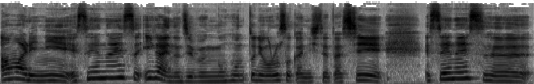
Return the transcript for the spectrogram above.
あまりに SNS 以外の自分を本当におろそかにしてたし SNS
